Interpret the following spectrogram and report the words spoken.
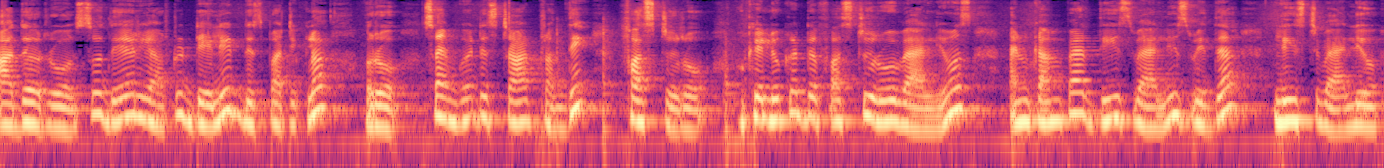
other rows. So there you have to delete this particular row. So I'm going to start from the first row. Okay, look at the first row values and compare these values with the least value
